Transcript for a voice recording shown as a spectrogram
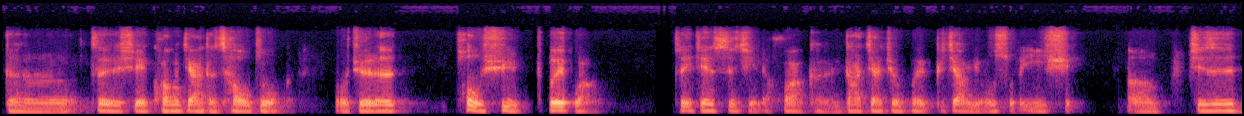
的这些框架的操作，我觉得后续推广这件事情的话，可能大家就会比较有所依循。呃，其实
